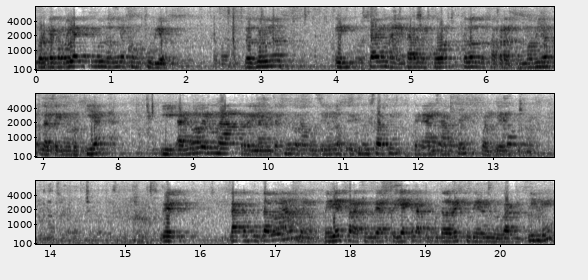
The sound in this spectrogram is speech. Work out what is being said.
Porque como ya decimos, los niños son curiosos. Los niños eh, saben manejar mejor todos los aparatos móviles, la tecnología, y al no haber una reglamentación de los contenidos es muy fácil tener alcance cualquier la computadora, bueno, medidas para seguridad sería que la computadora estuviera en un lugar visible,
